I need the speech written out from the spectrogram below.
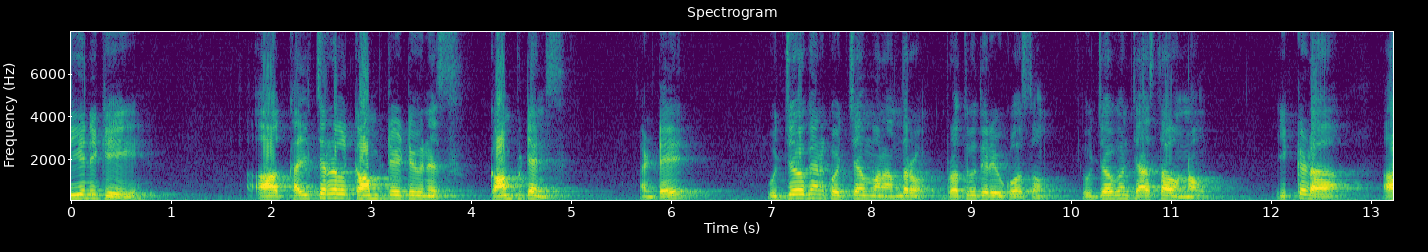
దీనికి ఆ కల్చరల్ కాంపిటేటివ్నెస్ కాంపిటెన్స్ అంటే ఉద్యోగానికి వచ్చాం మనందరం బ్రతుకు తెరువు కోసం ఉద్యోగం చేస్తూ ఉన్నాం. ఇక్కడ ఆ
